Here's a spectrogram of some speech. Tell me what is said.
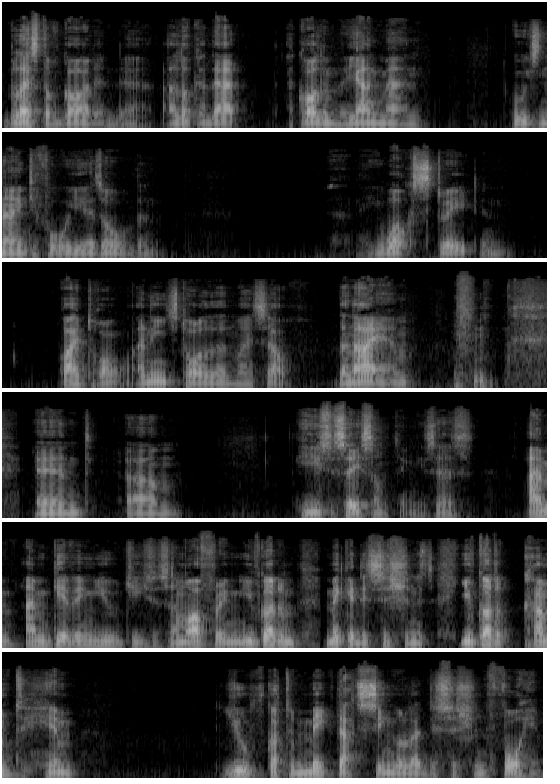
Blessed of God. And uh, I look at that, I call him the young man who is 94 years old. And he walks straight and quite tall, an inch taller than myself, than I am. and um, he used to say something. He says, I'm I'm giving you Jesus. I'm offering. You've got to make a decision. It's, you've got to come to Him. You've got to make that singular decision for Him.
